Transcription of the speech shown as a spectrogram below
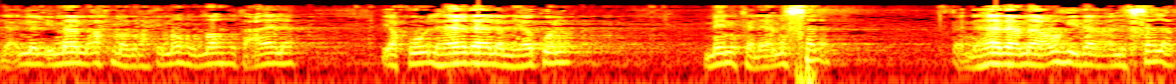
لأن الإمام أحمد رحمه الله تعالى يقول هذا لم يكن من كلام السلف لأن هذا ما عهد عن السلف.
